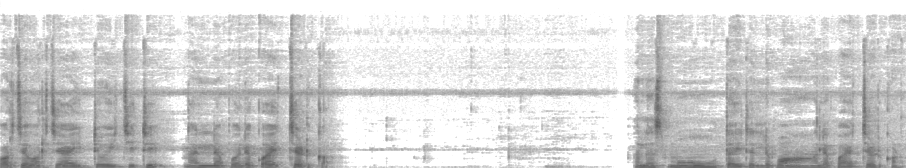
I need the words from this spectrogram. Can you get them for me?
കുറച്ച് കുറച്ചായിട്ട് ഒഴിച്ചിട്ട് നല്ല പോലെ കുഴച്ചെടുക്കാം. നല്ല സ്മൂത്തായിട്ട് നല്ല പാല കുഴച്ചെടുക്കണം.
